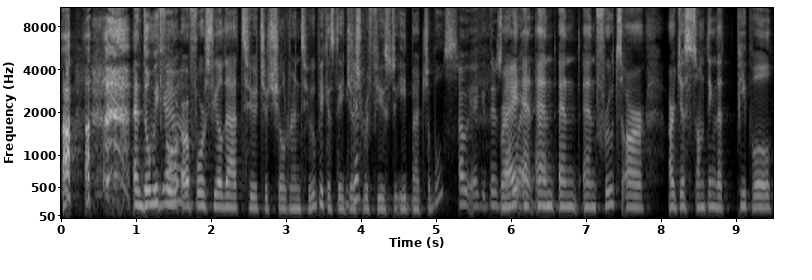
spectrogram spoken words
and don't we for, Yeah. uh, force feed that to, to children too because they just Yeah. refuse to eat vegetables Oh, yeah, there's no right way. and Yeah. and and and fruits are are just something that people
